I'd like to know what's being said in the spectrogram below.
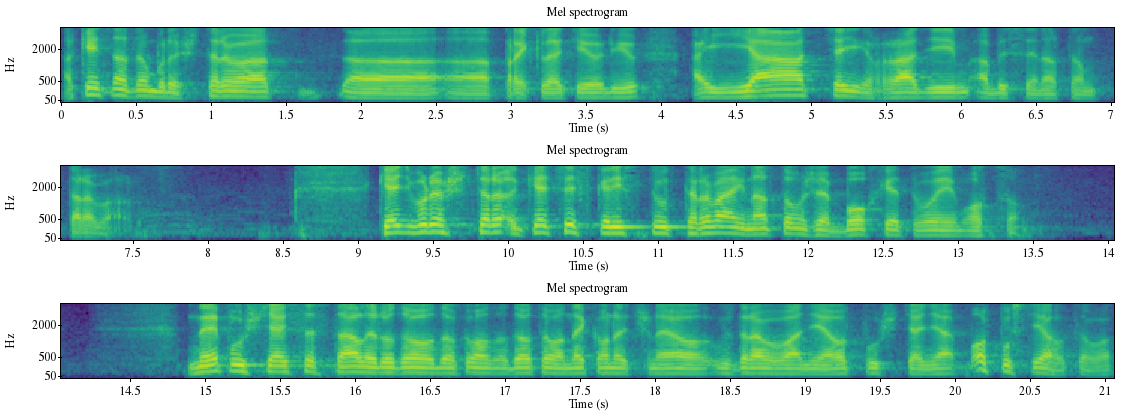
A keď na tom budeš trvat, uh, uh, prekletí odjdu. A já tě radím, aby si na tom trval. Keď, budeš tr- keď si v Kristu, trvaj na tom, že Boh je tvojím otcom. Nepušťaj se stále do toho, do, do toho nekonečného uzdravování a odpuštění. Odpustí hotovo.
